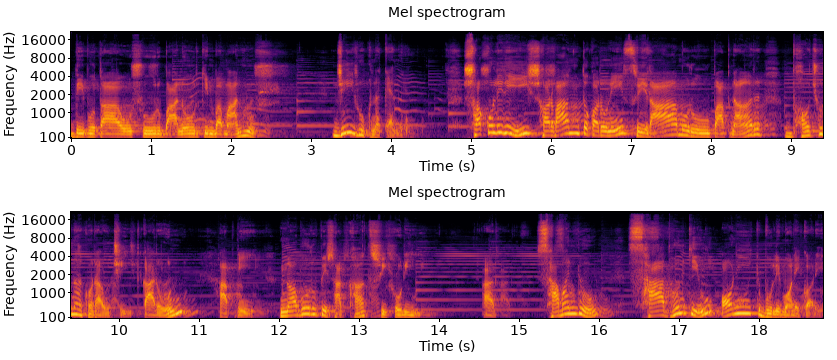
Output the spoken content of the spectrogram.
দেবতা, অসুর, বানর কিংবা মানুষ, যেই হোক না কেন, সকলেরই সর্বান্তকরণে শ্রীরাম রূপ আপনার ভজনা করা উচিত। কারণ আপনি নবরূপে সাক্ষাৎ শ্রীহরি। আর সামান্য সাধনকেও অনেক বলে মনে করেন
